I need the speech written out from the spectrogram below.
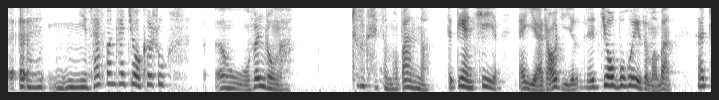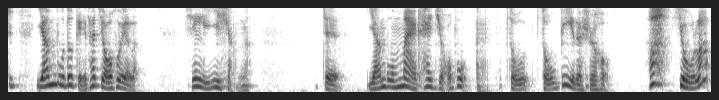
呃呃，你才翻开教科书，呃，五分钟啊，这该怎么办呢？”这电器呀，哎，也着急了，这教不会怎么办？哎，这言部都给他教会了，心里一想啊，这言部迈开脚步，哎，走走壁的时候，啊，有了，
